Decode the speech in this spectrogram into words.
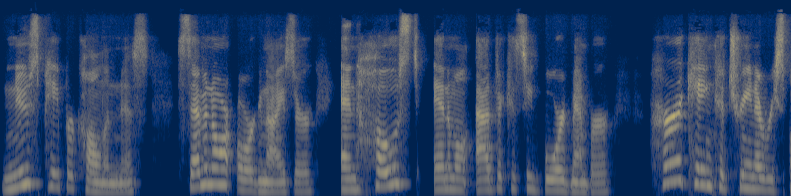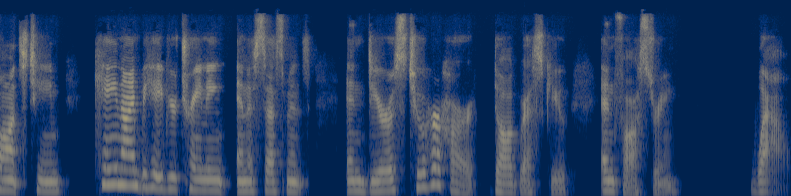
newspaper columnist, seminar organizer, and host animal advocacy board member, Hurricane Katrina response team, canine behavior training and assessments, and dearest to her heart, dog rescue and fostering. Wow,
